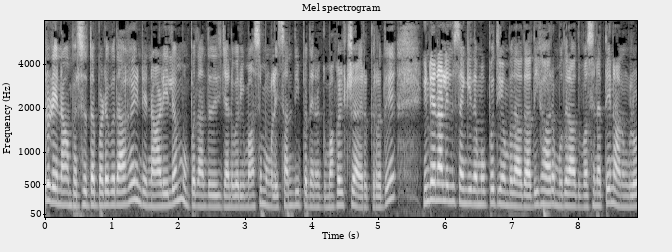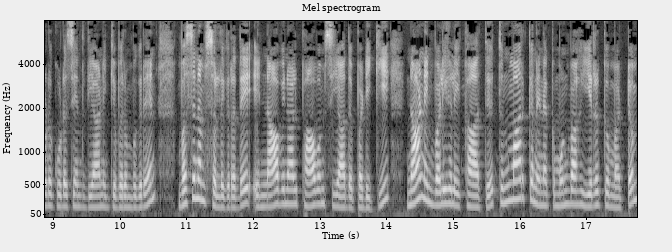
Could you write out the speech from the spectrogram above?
கர்த்தருடைய நாம் பரிசுத்தப்படுவதாக இன்றைய நாளிலும் முப்பதாம் தேதி ஜனவரி மாதம் உங்களை சந்திப்பது எனக்கு மகிழ்ச்சியாக இருக்கிறது. இன்றைய நாளில் சங்கீதம் முப்பத்தி ஒன்பதாவது அதிகாரம் முதலாவது வசனத்தை நான் உங்களோடு கூட சேர்ந்து தியானிக்க விரும்புகிறேன். வசனம் சொல்லுகிறது என் நாவினால் பாவம் செய்யாத படிக்கு நான் என் வழிகளை காத்து துன்மார்க்கன் எனக்கு முன்பாக இருக்கும் மட்டும்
